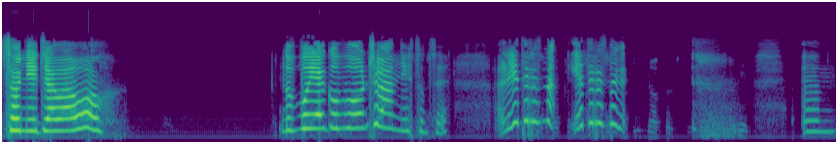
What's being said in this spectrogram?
Co nie działało? No bo ja go wyłączyłam niechcący. Ale ja teraz na... Ja teraz na... Em,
